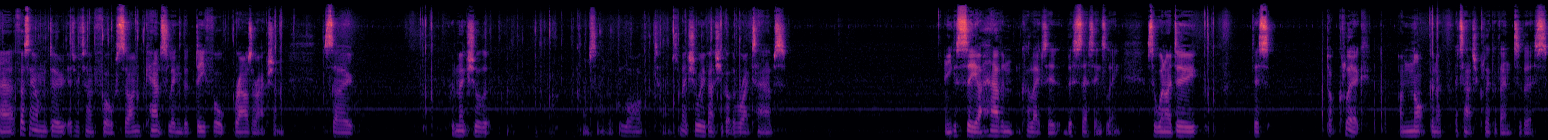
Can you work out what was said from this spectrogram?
Uh, first thing I'm going to do is return false, so I'm cancelling the default browser action. So we make sure that log tabs, make sure we've actually got the right tabs. And you can see I haven't collected this settings link. So when I do this dot click, I'm not going to attach a click event to this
